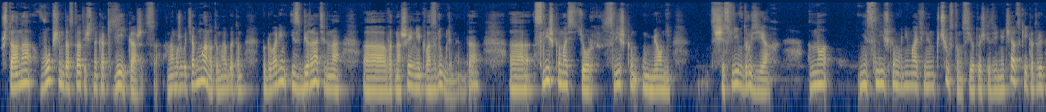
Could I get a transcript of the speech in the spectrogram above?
что она, в общем, достаточно, как ей кажется. Она может быть обманута, мы об этом поговорим, избирательно э, в отношении к возлюбленным. Да? Э, слишком остер, слишком умен, счастлив в друзьях. Но не слишком внимателен к чувствам с ее точки зрения Чацкий, который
